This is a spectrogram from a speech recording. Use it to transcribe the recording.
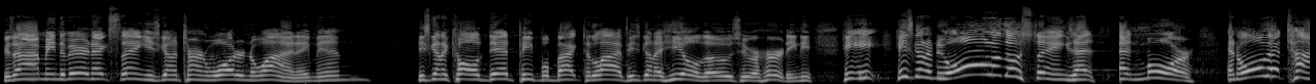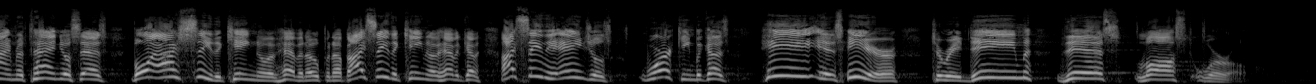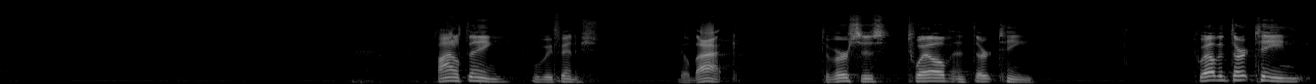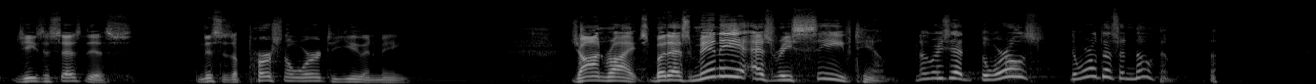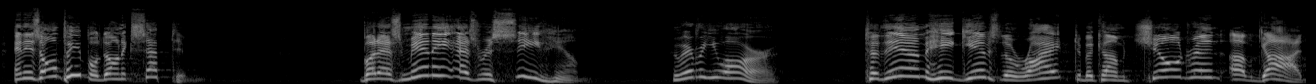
Because I mean, the very next thing, he's going to turn water into wine. Amen. He's going to call dead people back to life. He's going to heal those who are hurting. He, he, he's going to do all of those things and, and more. And all that time, Nathaniel says, Boy, I see the kingdom of heaven open up. I see the kingdom of heaven coming. I see the angels working because he is here to redeem this lost world. Final thing we'll be finished. Go back to verses 12 and 13. 12 and 13, Jesus says this, and this is a personal word to you and me. John writes, But as many as received him, in other words, he said, the, world's, the world doesn't know him. and his own people don't accept him. But as many as receive him, whoever you are, to them, he gives the right to become children of God.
